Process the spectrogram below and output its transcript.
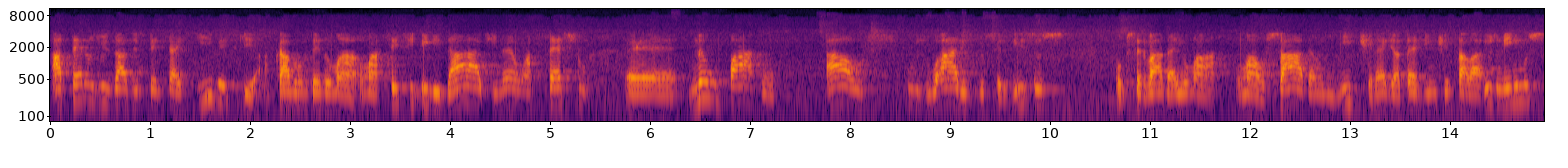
até nos juizados especiais cíveis, que acabam tendo uma, uma acessibilidade, né, um acesso é, não pago aos usuários dos serviços, observada aí uma, uma alçada, um limite né, de até 20 salários mínimos,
